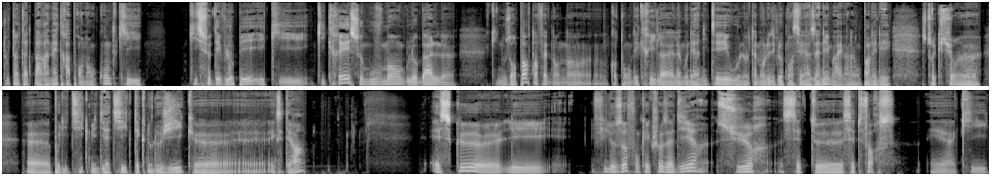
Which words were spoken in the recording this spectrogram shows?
tout un tas de paramètres à prendre en compte qui, qui se développaient et qui, qui créaient ce mouvement global euh, qui nous emporte en fait quand on décrit la, modernité ou notamment le développement ces dernières années. On parlait des structures euh, euh, politiques, médiatiques, technologiques, euh, etc. Est-ce que les philosophes ont quelque chose à dire sur cette force et qui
